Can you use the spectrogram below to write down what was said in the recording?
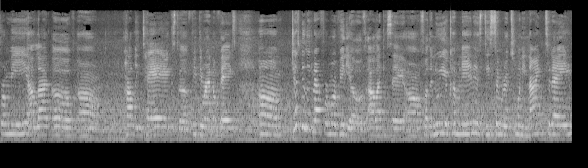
from me, a lot of, um, probably tags, the 50 random facts. Um, just be looking out for more videos, all I can say. Um, for the new year coming in, it's December 29th today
